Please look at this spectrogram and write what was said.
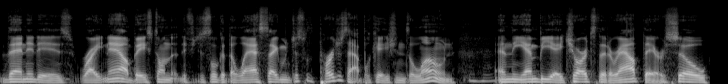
than it is right now based on if you just look at the last segment just with purchase applications alone mm-hmm. and the MBA charts that are out there. So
